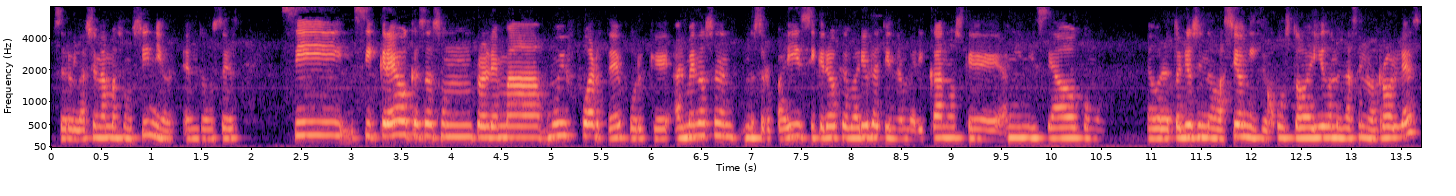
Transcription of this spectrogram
se relaciona más un senior. Entonces, sí, sí creo que eso es un problema muy fuerte porque al menos en nuestro país, sí creo que varios latinoamericanos que han iniciado con laboratorios de innovación y que justo ahí es donde nacen los roles,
